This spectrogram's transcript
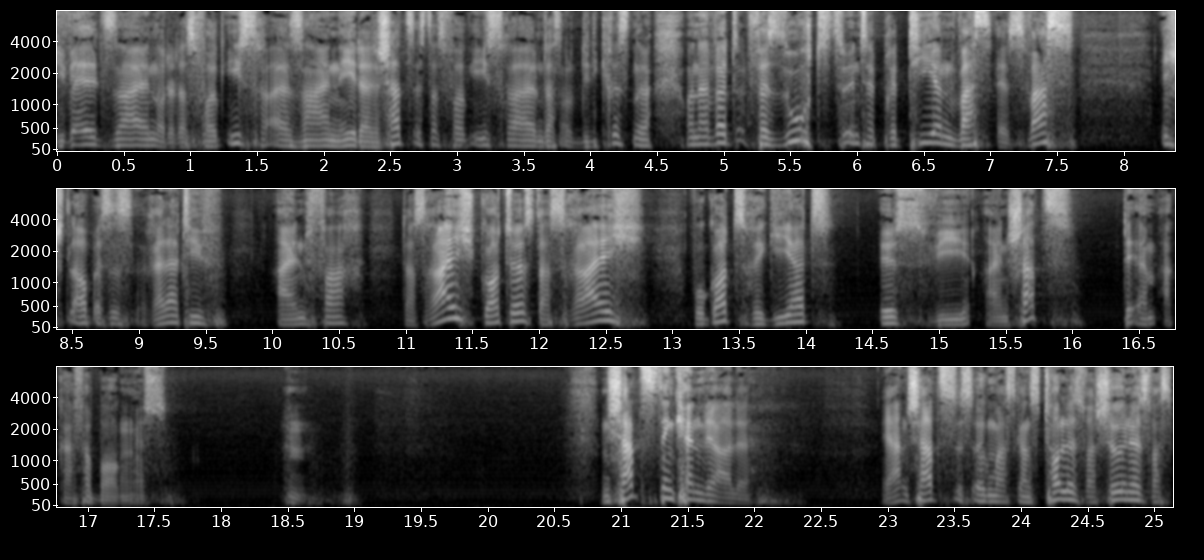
die Welt sein oder das Volk Israel sein. Nee, der Schatz ist das Volk Israel und das oder die Christen. Und dann wird versucht zu interpretieren, was ist was. Ich glaube, es ist relativ einfach. Das Reich Gottes, das Reich, wo Gott regiert, ist wie ein Schatz, der im Acker verborgen ist. Hm. Ein Schatz, den kennen wir alle. Ja, ein Schatz ist irgendwas ganz Tolles, was Schönes, was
